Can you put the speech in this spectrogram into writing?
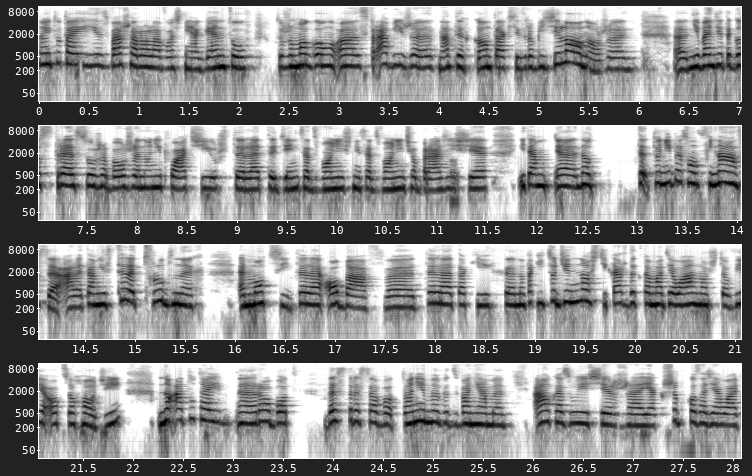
No i tutaj jest Wasza rola właśnie agentów, którzy mogą e, sprawić, że na tych kontach się zrobi zielono, że e, nie będzie tego stresu, że Boże, no nie płaci już tyle, tydzień, zadzwonić, nie zadzwonić, obrazi tak. się i tam, e, no to niby są finanse, ale tam jest tyle trudnych emocji, tyle obaw, tyle takich, no takiej codzienności. Każdy, kto ma działalność, to wie o co chodzi. No a tutaj robot bezstresowo, to nie my wydzwaniamy, a okazuje się, że jak szybko zadziałać,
